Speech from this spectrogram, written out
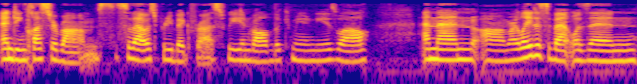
ending cluster bombs. So that was pretty big for us. We involved the community as well. And then um, our latest event was in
